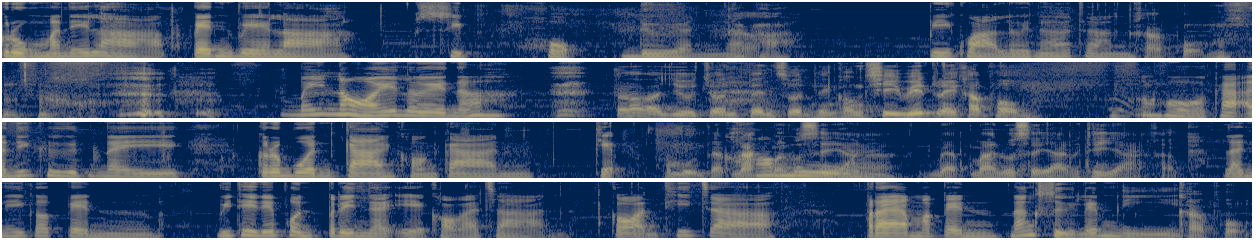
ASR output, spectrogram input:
กรุงมะนิลาเป็นเวลา 16 เดือนนะคะ ปีกว่าเลยนะอาจารย์ครับผมไม่น้อยเลยนะ ก็อยู่จนเป็นส่วนหนึ่งของชีวิตเลยครับผม โอ้โห ค่ะ อันนี้คือใน กระบวนการของการเก็บข้อมูลแบบนักข้อมูลมนุษยาแบบมนุษยวิทยาครับ และนี่ก็เป็นวิทยานิพนธ์ปริญญาเอกของอาจารย์ ก่อนที่จะแปลมาเป็นหนังสือเล่มนี้ครับผม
